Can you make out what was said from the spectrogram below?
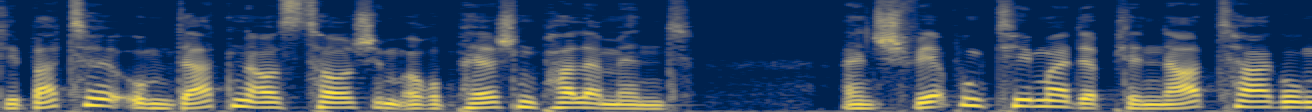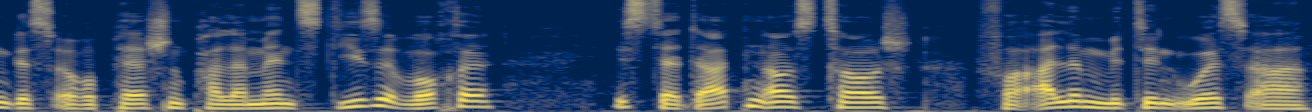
Debatte um Datenaustausch im Europäischen Parlament. Ein Schwerpunktthema der Plenartagung des Europäischen Parlaments diese Woche ist der Datenaustausch vor allem mit den USA.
